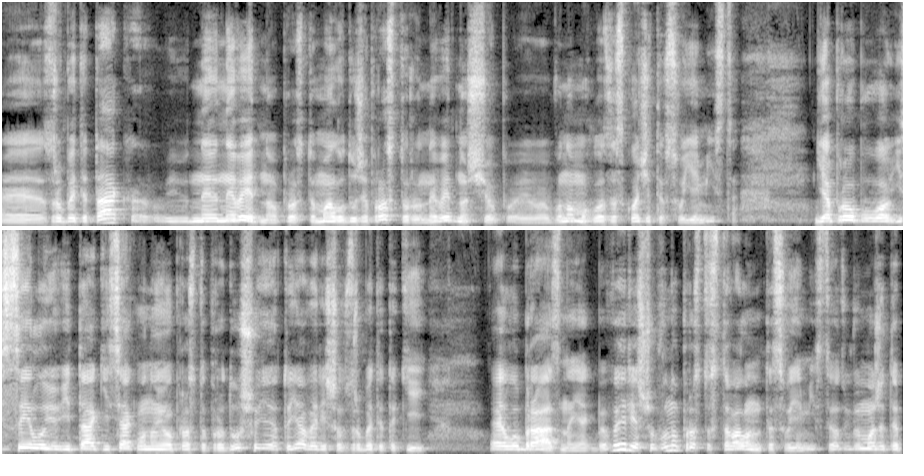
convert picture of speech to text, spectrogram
е, зробити так. Не, не видно, просто мало дуже простору, не видно, щоб е, воно могло заскочити в своє місце. Я пробував і силою, і так, і сяк воно його просто продушує, то я вирішив зробити такий L-образний якби, виріз, щоб воно просто ставало на те своє місце. От ви можете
